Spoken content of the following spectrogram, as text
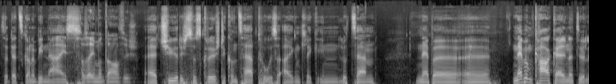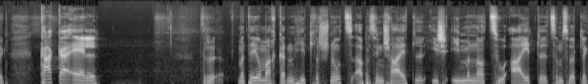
So, that's gonna be nice. Also immer das ist. Äh, die Schür ist so das grösste Konzerthaus eigentlich in Luzern. Neben, äh, neben dem KKL natürlich. KKL! Der Matteo macht gerade einen Hitlerschnutz, aber sein Scheitel ist immer noch zu eitel, um es wirklich...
